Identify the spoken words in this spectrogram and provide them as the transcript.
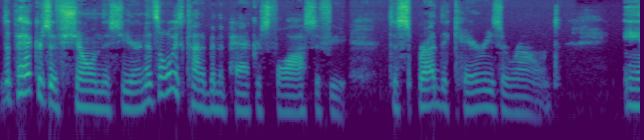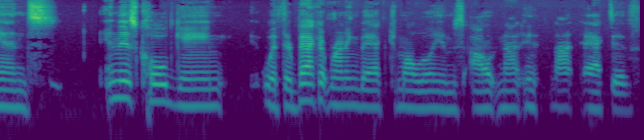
the Packers have shown this year, and it's always kind of been the Packers' philosophy to spread the carries around. And in this cold game, with their backup running back Jamaal Williams out, not not active,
